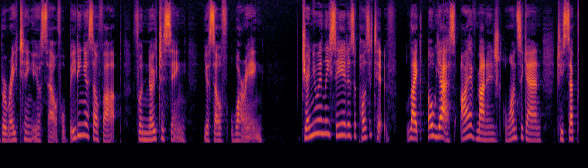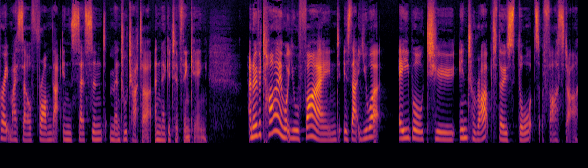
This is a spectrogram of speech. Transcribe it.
berating yourself or beating yourself up for noticing yourself worrying. Genuinely see it as a positive. Like, oh, yes, I have managed once again to separate myself from that incessant mental chatter and negative thinking. And over time, what you will find is that you are able to interrupt those thoughts faster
